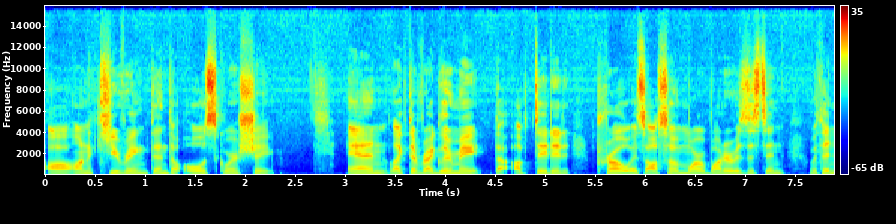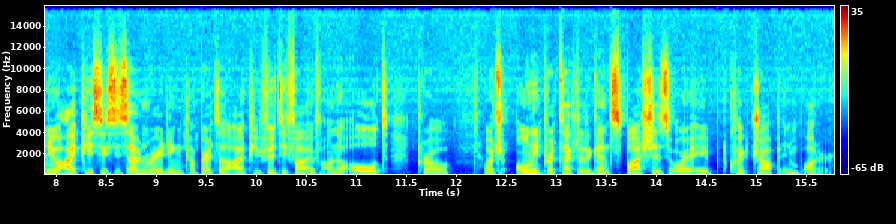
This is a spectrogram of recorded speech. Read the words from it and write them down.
uh, on a keyring than the old square shape. And like the regular mate, the updated Pro is also more water resistant with a new IP67 rating compared to the IP55 on the old Pro which only protected against splashes or a quick drop in water.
